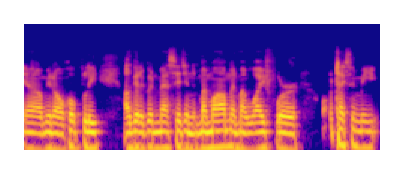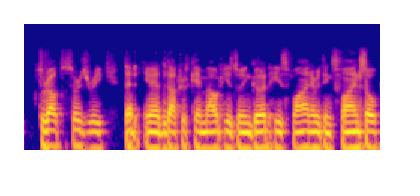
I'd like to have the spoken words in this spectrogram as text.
um, you know hopefully I'll get a good message. And my mom and my wife were texting me throughout the surgery that uh, the doctors came out. He's doing good. He's fine. Everything's fine. So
